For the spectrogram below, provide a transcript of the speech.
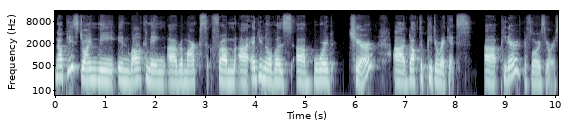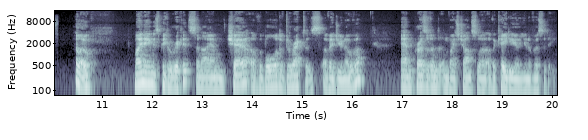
Now, please join me in welcoming remarks from EduNova's board chair, Dr. Peter Ricketts. Peter, the floor is yours. Hello. My name is Peter Ricketts, and I am Chair of the Board of Directors of EduNova and President and Vice Chancellor of Acadia University.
